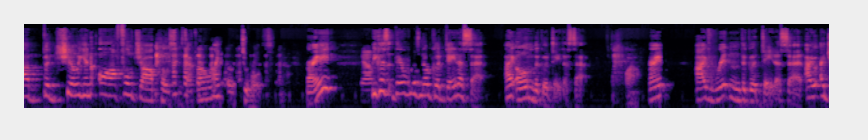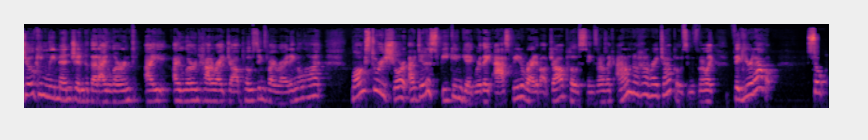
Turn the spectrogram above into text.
A bajillion awful job postings. That's why I don't like those tools. Right? Yeah. Because there was no good data set. I own the good data set. Wow. Right? I've written the good data set. I, I, jokingly mentioned that I learned I, I learned how to write job postings by writing a lot. Long story short, I did a speaking gig where they asked me to write about job postings, and I was like, I don't know how to write job postings. And they're like, figure it out. So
